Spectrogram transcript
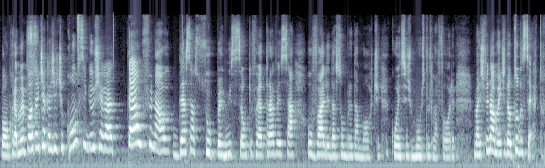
Bom, o importante é que a gente conseguiu chegar até o final dessa super missão que foi atravessar o Vale da Sombra da Morte com esses monstros lá fora. Mas finalmente deu tudo certo.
